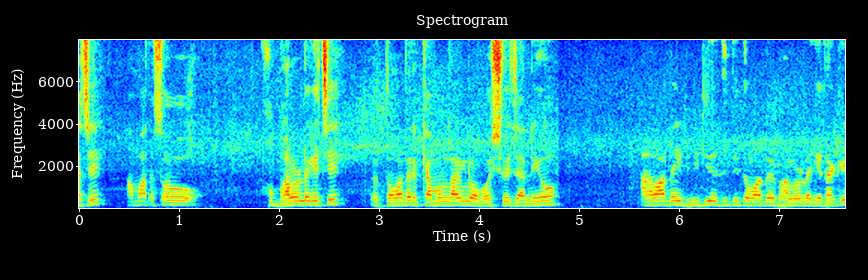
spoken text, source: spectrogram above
আছে। আমার তো খুব ভালো লেগেছে। তো তোমাদের কেমন লাগল অবশ্যই জানিও। আমার এই ভিডিও যদি তোমাদের ভালো লেগে থাকে,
